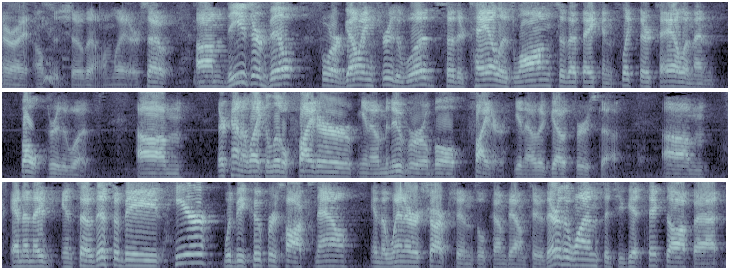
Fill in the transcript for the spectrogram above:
All right, I'll just show that one later. So um, these are built for going through the woods, so their tail is long so that they can flick their tail and then bolt through the woods. Um, they're kind of like a little fighter, you know, maneuverable fighter, you know, that go through stuff. Um, and then they, and so this would be here would be Cooper's hawks now. In the winter, sharpshins will come down too. They're the ones that you get ticked off at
